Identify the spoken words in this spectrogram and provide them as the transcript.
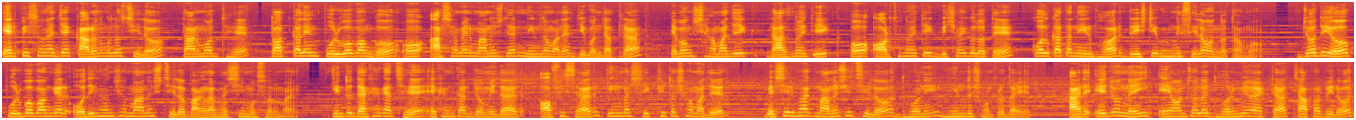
এর পিছনে যে কারণগুলো ছিল, তার মধ্যে তৎকালীন পূর্ববঙ্গ ও আসামের মানুষদের নিম্নমানের জীবনযাত্রা এবং সামাজিক, রাজনৈতিক ও অর্থনৈতিক বিষয়গুলোতে কলকাতা নির্ভর দৃষ্টিভঙ্গি ছিল অন্যতম। যদিও পূর্ববঙ্গের অধিকাংশ মানুষ ছিল বাংলাভাষী মুসলমান। কিন্তু দেখা গেছে, এখানকার জমিদার, অফিসার কিংবা শিক্ষিত সমাজের বেশিরভাগ মানুষই ছিল ধনী হিন্দু সম্প্রদায়ের। আর এজন্যই এই অঞ্চলে ধর্মীয় একটা চাপা বিরোধ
